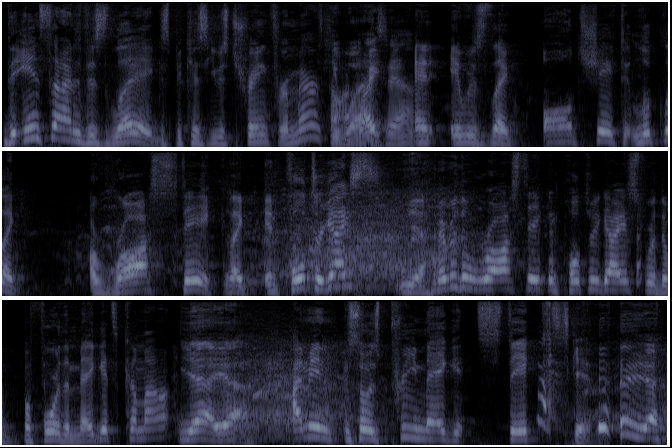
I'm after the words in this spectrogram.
the inside of his legs, because he was training for a marathon, was, right? yeah. And it was like all shaped. It looked like a raw steak, like in Poltergeist. Yeah. Remember the raw steak in Poltergeist, where the before the maggots come out? Yeah, yeah. I mean, so it was pre-maggot steak skin. Yeah.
